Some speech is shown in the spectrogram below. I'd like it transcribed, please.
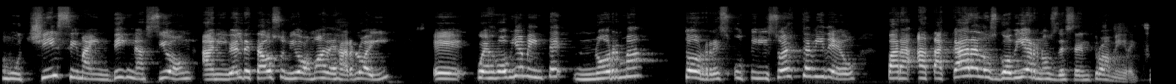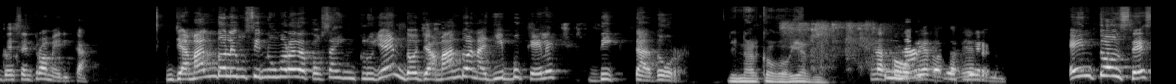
muchísima indignación a nivel de Estados Unidos, vamos a dejarlo ahí, eh, pues obviamente Norma Torres utilizó este video para atacar a los gobiernos de Centroamérica. De Centroamérica llamándole un sinnúmero de cosas, incluyendo llamando a Nayib Bukele dictador. Y narcogobierno. Narcogobierno, también. Entonces,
